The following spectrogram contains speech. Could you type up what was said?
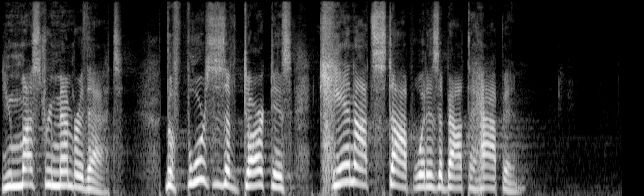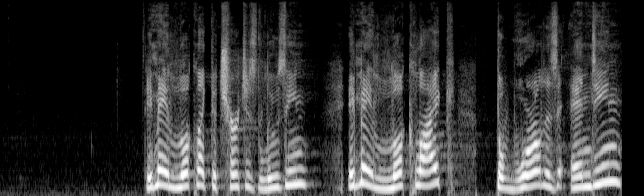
You must remember that. The forces of darkness cannot stop what is about to happen. It may look like the church is losing, it may look like the world is ending,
